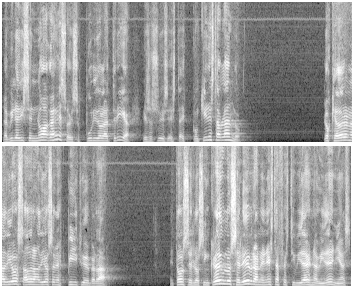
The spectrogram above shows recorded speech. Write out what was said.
La Biblia dice, no haga eso, eso es pura idolatría. Eso ¿Con quién está hablando? Los que adoran a Dios, adoran a Dios en espíritu y en verdad. Entonces, los incrédulos celebran en estas festividades navideñas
